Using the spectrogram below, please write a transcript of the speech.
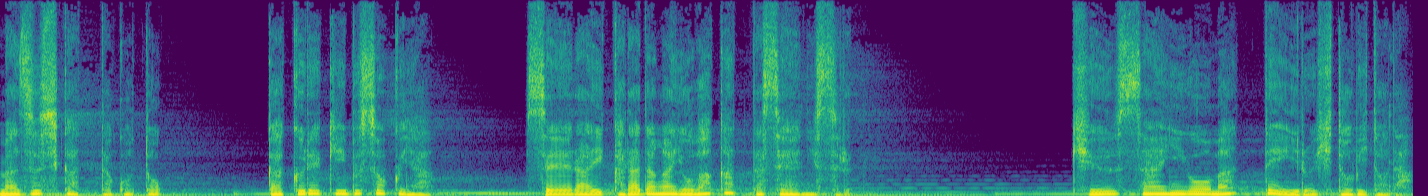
貧しかったこと学歴不足や生来体が弱かったせいにする。救済を待っている人々だ。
